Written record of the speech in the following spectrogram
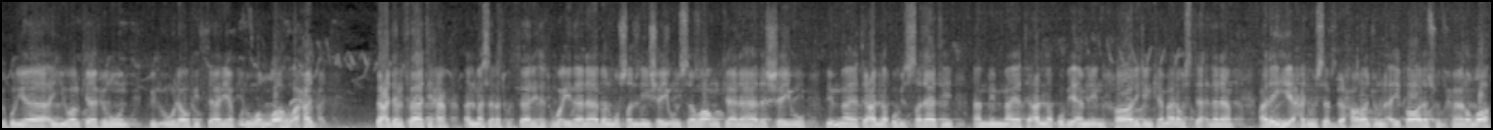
يقول يا أيها الكافرون في الأولى وفي الثانية قل هو الله أحد. بعد الفاتحة. المسألة الثالثة وإذا ناب المصلي شيء سواء كان هذا الشيء مما يتعلق بالصلاة أم مما يتعلق بأمر خارج كما لو استأذن عليه أحد سبح رجل أي قال سبحان الله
